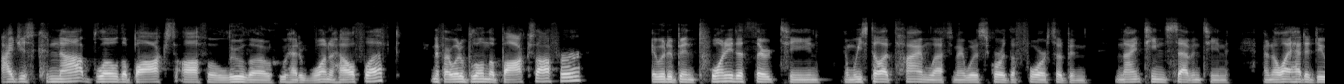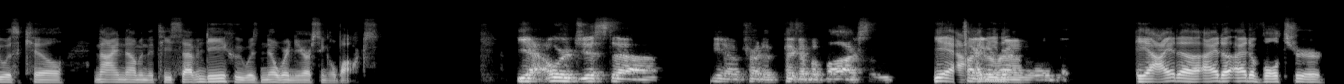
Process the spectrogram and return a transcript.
I just could not blow the box off of Lulo, who had one health left. And if I would have blown the box off her, it would have been 20 to 13. And we still had time left. And I would have scored the four. So it would have been 19 17. And all I had to do was kill Nien Nunb in the T70, who was nowhere near a single box. Yeah, or just uh, you know try to pick up a box and Yeah, tug I it mean, around a little bit. yeah, I had a, I had a, I had a vulture,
